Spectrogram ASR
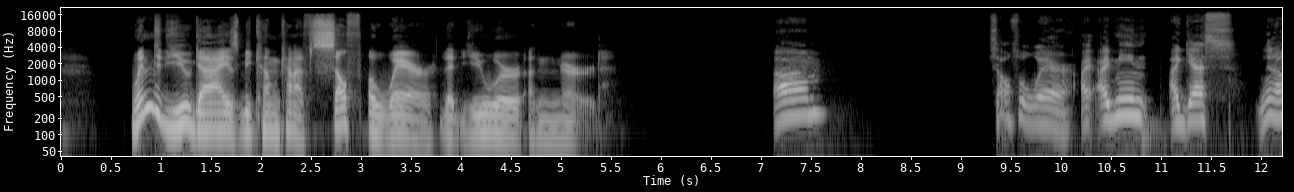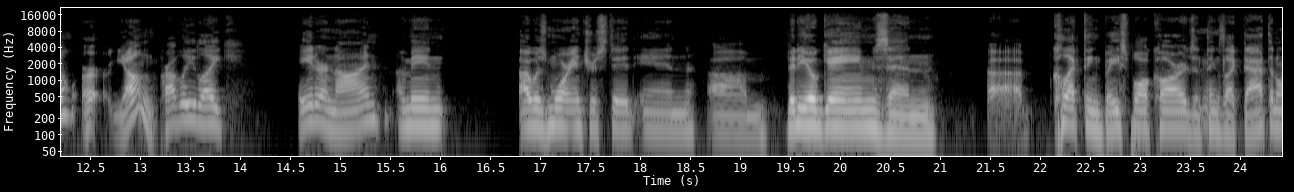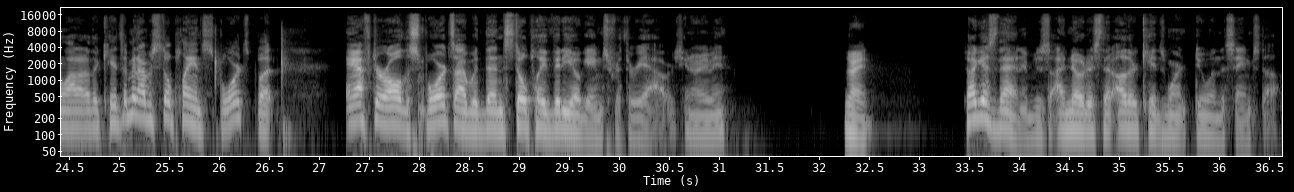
when did you guys become kind of self aware that you were a nerd? Um, self aware. I I mean, I guess you know, or young, probably like eight or nine. I mean, I was more interested in um video games and uh collecting baseball cards and things like that than a lot of other kids. I mean, I was still playing sports, but after all the sports, I would then still play video games for three hours. You know what I mean? Right. So I guess then it was I noticed that other kids weren't doing the same stuff.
